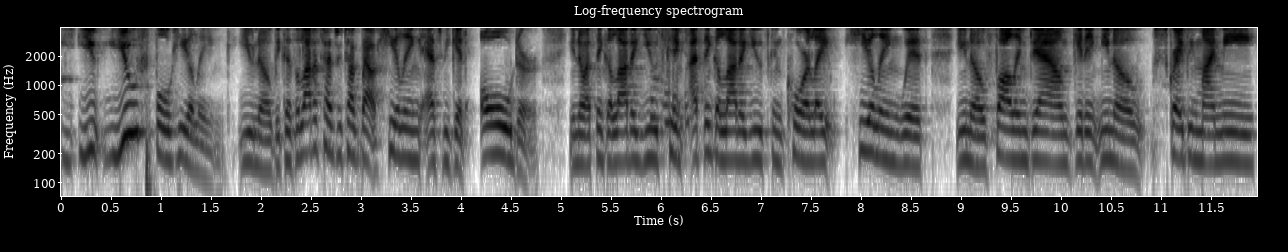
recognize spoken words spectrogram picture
youthful healing you know because a lot of times we talk about healing as we get older you know i think a lot of youth can i think a lot of youth can correlate healing with you know falling down getting you know scraping my knee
